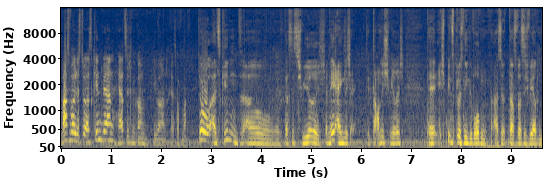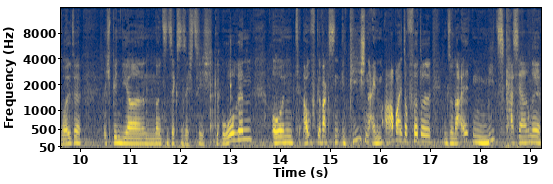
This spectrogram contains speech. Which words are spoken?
Was wolltest du als Kind werden? Herzlich willkommen, lieber Andreas Hoffmann. So, als Kind, oh, das ist schwierig. Nee, eigentlich gar nicht schwierig. Äh, ich bin es bloß nie geworden. Also das, was ich werden wollte. Ich bin ja 1966 geboren und aufgewachsen in Pieschen, einem Arbeiterviertel, in so einer alten Mietskaserne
